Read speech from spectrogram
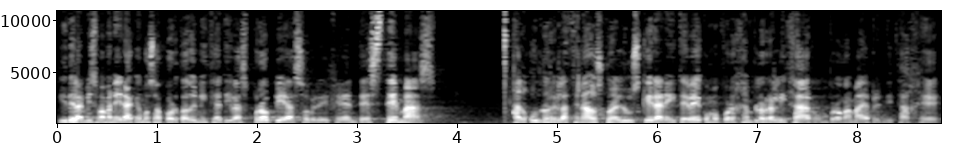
Y de la misma manera que hemos aportado iniciativas propias sobre diferentes temas algunos relacionados con el euskera en ITV, como por ejemplo realizar un programa de aprendizaje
